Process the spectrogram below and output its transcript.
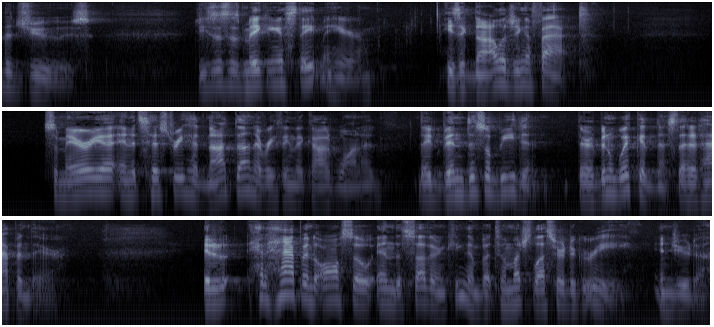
the Jews. Jesus is making a statement here. He's acknowledging a fact. Samaria in its history had not done everything that God wanted. They'd been disobedient. There had been wickedness that had happened there. It had happened also in the southern kingdom, but to a much lesser degree in Judah.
